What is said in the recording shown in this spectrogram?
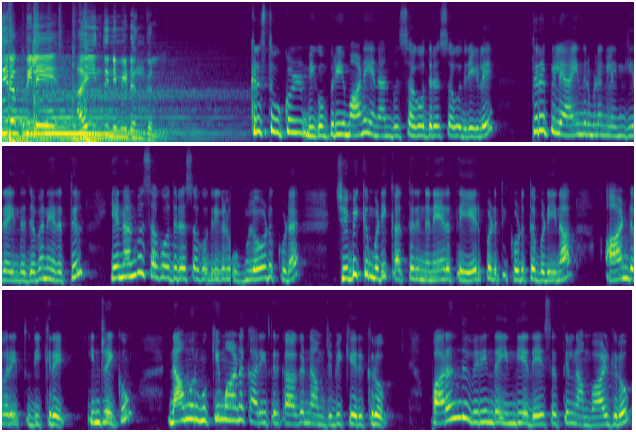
திறப்பிலே ஐந்து நிமிடங்கள். கிறிஸ்துவுக்குள் மிகவும் பிரியமான என் அன்பு சகோதர சகோதரிகளே திருப்பிலே ஐந்து நிமிடங்கள் என்கிற இந்த ஜெப நேரத்தில் என் அன்பு சகோதர சகோதரிகள் உங்களோடு கூட ஜெபிக்கும்படி கத்தர் இந்த நேரத்தை ஏற்படுத்தி கொடுத்தபடியினால் ஆண்டவரை துதிக்கிறேன். இன்றைக்கும் நாம் ஒரு முக்கியமான காரியத்திற்காக நாம் ஜெபிக்க இருக்கிறோம். பறந்து விரிந்த இந்திய தேசத்தில் நாம் வாழ்கிறோம்.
